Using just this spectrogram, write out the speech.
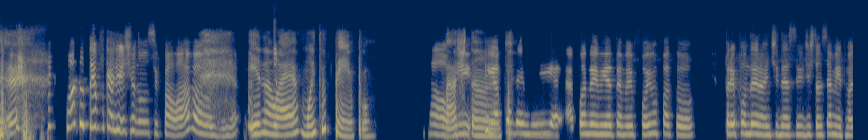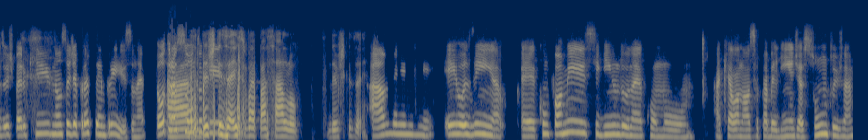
É, quanto tempo que a gente não se falava, Rosinha? E não é muito tempo. Não, Bastante. E, e a pandemia, a pandemia também foi um fator preponderante nesse distanciamento, mas eu espero que não seja para sempre isso, né? Outro ah, assunto se Deus que... quiser, isso vai passar logo. Se Deus quiser. Amém. Ei, Rosinha, é, conforme seguindo, né, como aquela nossa tabelinha de assuntos, né?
